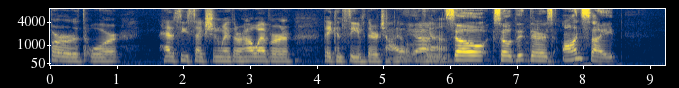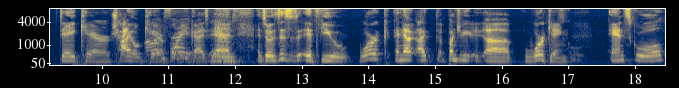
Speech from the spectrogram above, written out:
birthed or had a C-section with, or however they conceived their child. Yeah. So so th- there's on-site daycare, child care for you guys, and Yes. and so this is if you work and now I, a bunch of you uh, working and school.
